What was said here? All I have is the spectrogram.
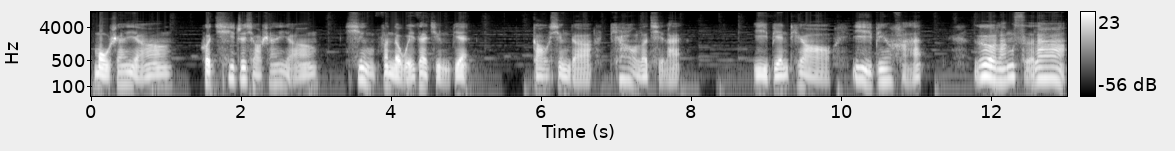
母山羊和七只小山羊。兴奋地围在井边，高兴地跳了起来，一边跳一边喊：“饿狼死啦！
